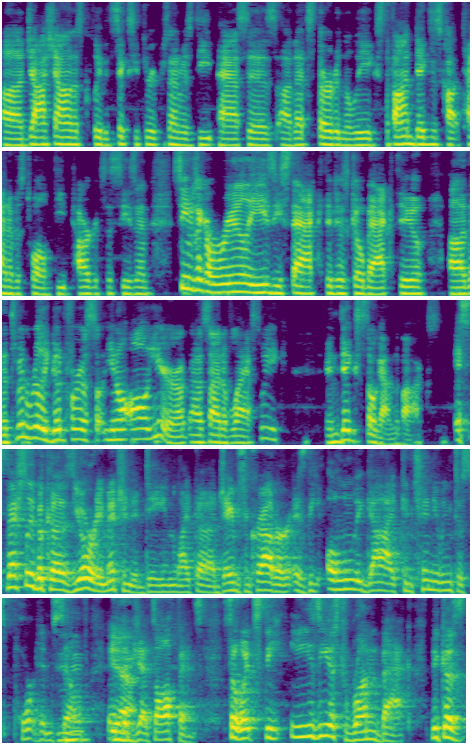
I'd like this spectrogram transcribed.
Uh, Josh Allen has completed 63% of his deep passes. Uh, that's third in the league. Stefon Diggs has caught 10 of his 12 deep targets this season. Seems like a really easy stack to just go back to. Uh, that's been really good for us, you know, all year outside of last week. And Diggs still got in the box. Especially because you already mentioned it, Dean. Like uh, Jamison Crowder is the only guy continuing to support himself mm-hmm. in yeah. the Jets offense. So it's the easiest run back because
